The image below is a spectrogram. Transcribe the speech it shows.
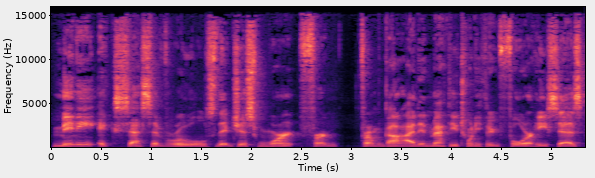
many excessive rules that just weren't for, from God. In Matthew 23 4, he says,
